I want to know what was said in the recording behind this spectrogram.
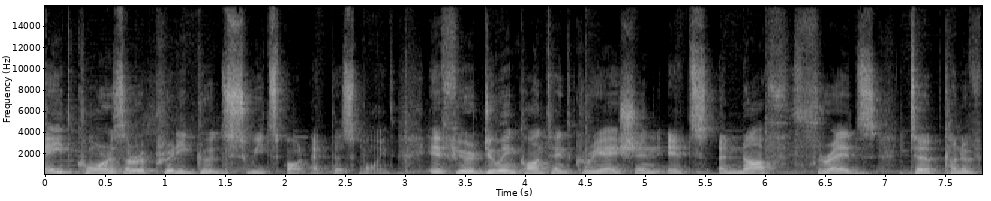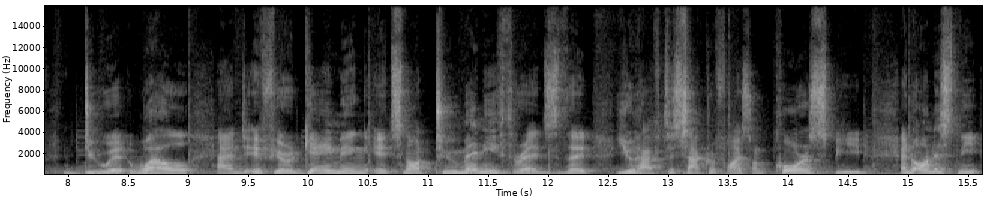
8 cores are a pretty good sweet spot at this point. If you're doing content creation, it's enough threads to kind of do it well, and if you're gaming, it's not too many threads that you have to sacrifice on core speed, and honestly,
